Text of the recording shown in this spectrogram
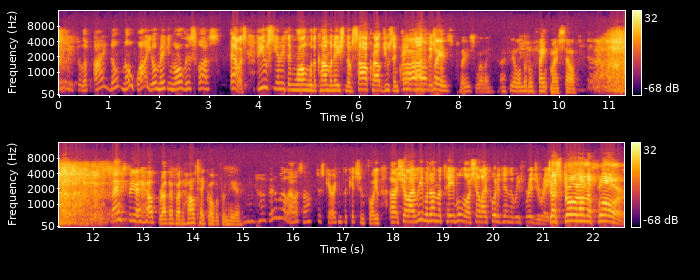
Really, Philip, I don't know why you're making all this fuss. Alice, do you see anything wrong with a combination of sauerkraut juice and cream oh, codfish? please, please, Willie. I feel a little faint myself. Thanks for your help, brother, but I'll take over from here. Oh, very well, Alice. I'll just carry it into the kitchen for you. Uh, shall I leave it on the table or shall I put it in the refrigerator? Just throw it on the floor.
